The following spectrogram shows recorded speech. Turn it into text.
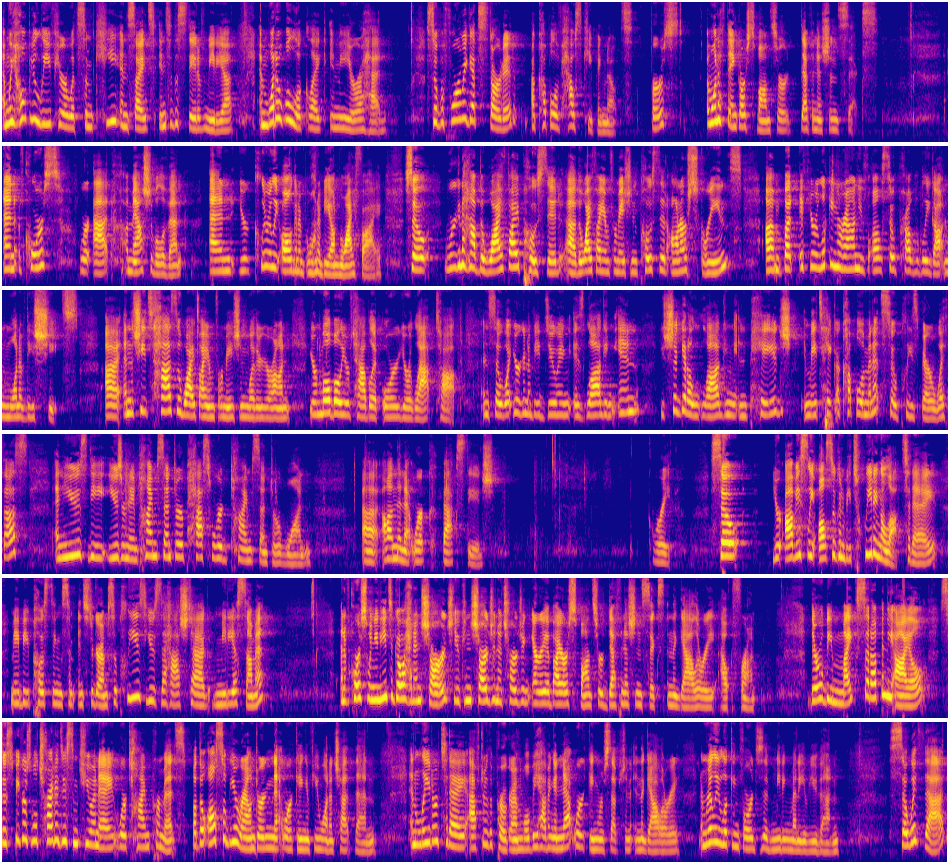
And we hope you leave here with some key insights into the state of media and what it will look like in the year ahead. So before we get started, a couple of housekeeping notes. First, I want to thank our sponsor, Definition 6. And of course, we're at a Mashable event, and you're clearly all going to want to be on Wi-Fi. So we're going to have the Wi-Fi posted, uh, the Wi-Fi information posted on our screens. Um, but if you're looking around, you've also probably gotten one of these sheets. Uh, and the sheets has the Wi-Fi information, whether you're on your mobile, your tablet, or your laptop. And so what you're going to be doing is logging in. You should get a logging in page. It may take a couple of minutes, so please bear with us and use the username Time Center, password Time Center 1 uh, on the network backstage. Great. So you're obviously also going to be tweeting a lot today, maybe posting some Instagram. So please use the hashtag Media Summit. And of course, when you need to go ahead and charge, you can charge in a charging area by our sponsor, Definition 6, in the gallery out front. There will be mics set up in the aisle, so speakers will try to do some Q&A where time permits, but they'll also be around during networking if you want to chat then. And later today, after the program, we'll be having a networking reception in the gallery. I'm really looking forward to meeting many of you then. So with that,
